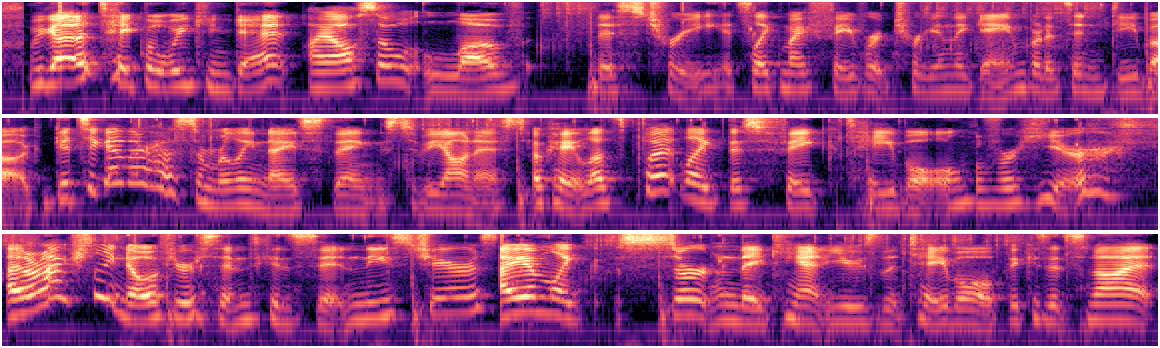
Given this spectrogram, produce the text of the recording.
we gotta take what we can get. I also love this tree. It's like my favorite tree in the game, but it's in debug. Get Together has some really nice things, to be honest. Okay, let's put like this fake table over here. I don't actually know if your Sims can sit in these chairs. I am like certain they can't use the table because it's not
